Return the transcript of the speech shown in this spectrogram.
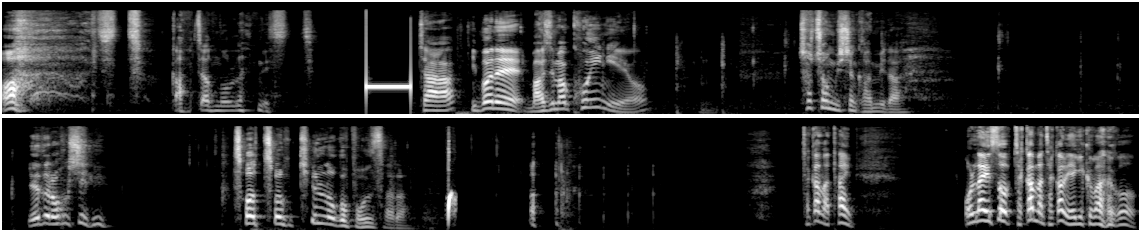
아 진짜 깜짝 놀랐네 진짜 자 이번에 마지막 코인이에요 초청 미션 갑니다 얘들아 혹시 초청 킬로고 본 사람 잠깐만 타임. 온라인 수업 잠깐만 잠깐 얘기 그만하고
